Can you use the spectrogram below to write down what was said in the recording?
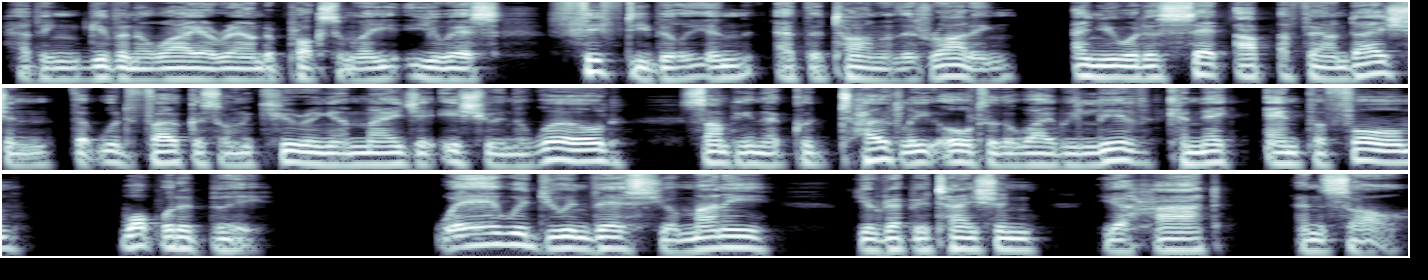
having given away around approximately US 50 billion at the time of this writing. And you were to set up a foundation that would focus on curing a major issue in the world, something that could totally alter the way we live, connect, and perform. What would it be? Where would you invest your money, your reputation, your heart and soul?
